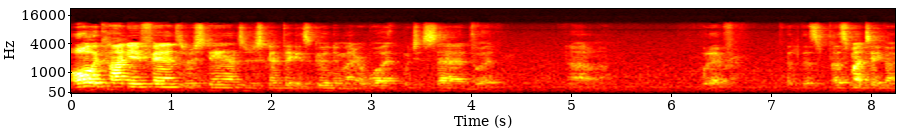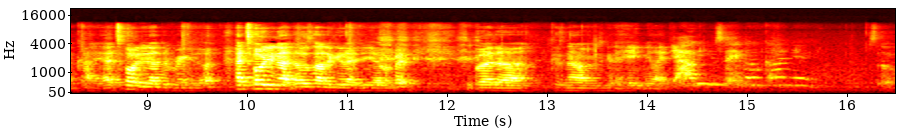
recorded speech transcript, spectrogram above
all the Kanye fans or stands are just gonna think it's good no matter what, which is sad. But I don't know. That's that's my take on Kanye. I told you not to bring it up. I told you not that was not a good idea. But but uh, because now everyone's gonna hate me. Like, how do you say about Kanye? So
